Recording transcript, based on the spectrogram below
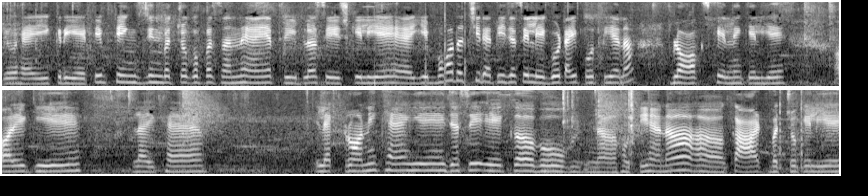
जो है ये क्रिएटिव थिंग्स जिन बच्चों को पसंद है, या थ्री प्लस एज के लिए है। ये बहुत अच्छी रहती है, जैसे लेगो टाइप होती है ना ब्लॉक्स खेलने के लिए। और एक ये लाइक है, इलेक्ट्रॉनिक है ये, जैसे एक वो होती है ना कार्ट बच्चों के लिए,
